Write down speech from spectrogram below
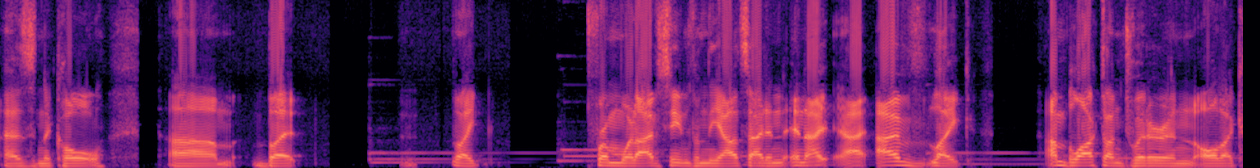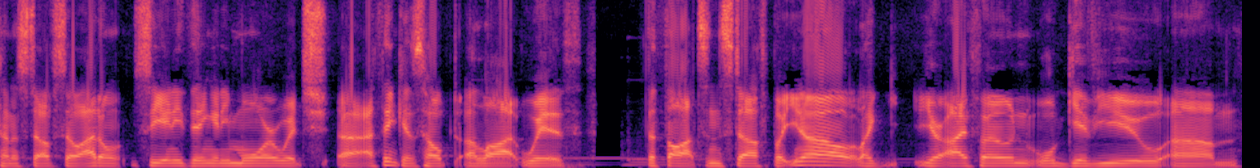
as Nicole, um, but like from what I've seen from the outside, and and I, I I've like I'm blocked on Twitter and all that kind of stuff, so I don't see anything anymore, which uh, I think has helped a lot with the thoughts and stuff. But you know, how, like your iPhone will give you um,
